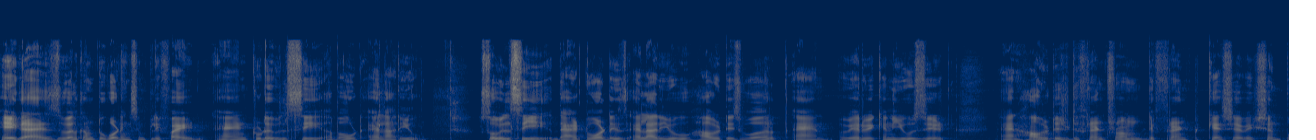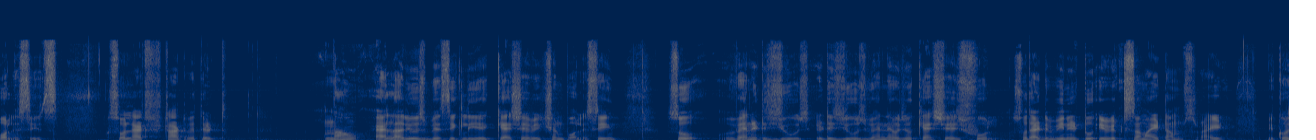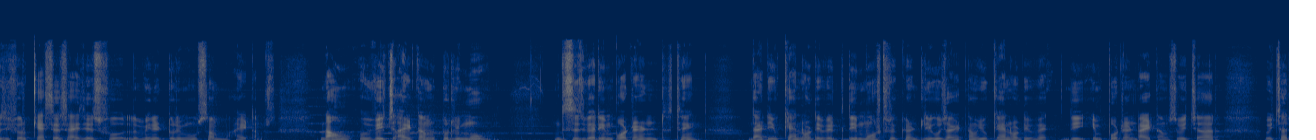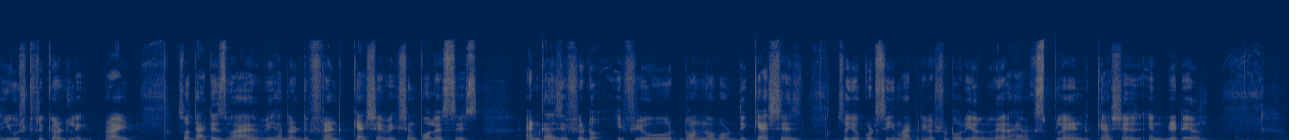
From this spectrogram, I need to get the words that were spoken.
Hey guys, welcome to Coding Simplified and today we'll see about LRU. So we'll see that what is LRU, how it is work and where we can use it and how it is different from different cache eviction policies. So let's start with it. Now LRU is basically a cache eviction policy. So when it is used, it is used whenever your cache is full so that we need to evict some items, right? Because if your cache size is full, we need to remove some items. Now which item to remove? This is very important thing that you cannot evict the most frequently used item. You cannot evict the important items which are which are used frequently right? So that is why we have the different cache eviction policies. And guys if you do if you don't know about the caches so you could see my previous tutorial where i have explained caches in detail.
